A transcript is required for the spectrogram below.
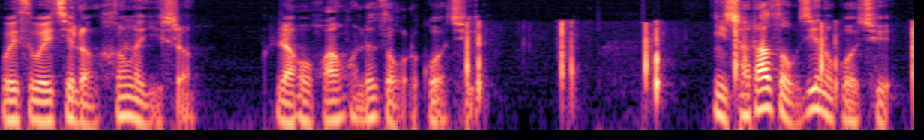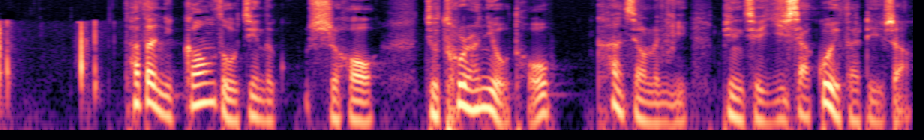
维斯维奇冷哼了一声，然后缓缓的走了过去。你朝他走近了过去，他在你刚走近的时候就突然扭头。看向了你，并且一下跪在地上。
